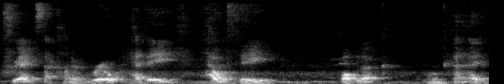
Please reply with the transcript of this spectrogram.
creates that kind of real heavy, healthy bob look. Okay.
